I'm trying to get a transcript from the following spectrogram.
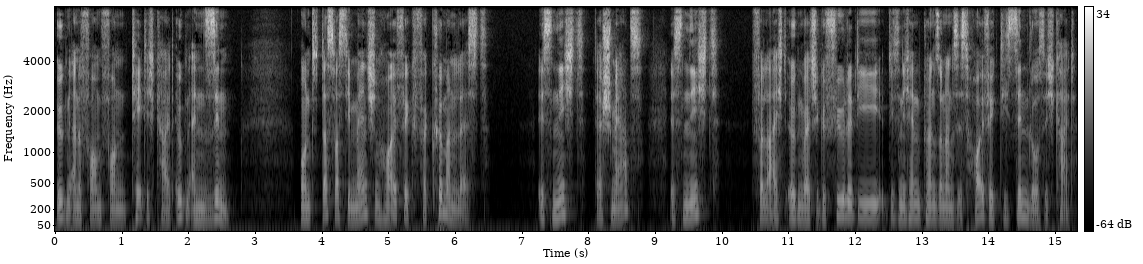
irgendeine Form von Tätigkeit, irgendeinen Sinn. Und das, was die Menschen häufig verkümmern lässt, ist nicht der Schmerz, ist nicht vielleicht irgendwelche Gefühle, die, die sie nicht handeln können, sondern es ist häufig die Sinnlosigkeit.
